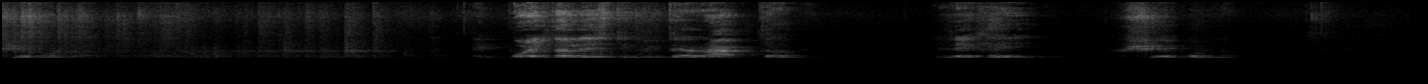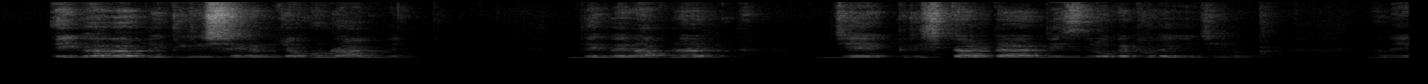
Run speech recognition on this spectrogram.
শুয়ে পড়লাম। এই পঁয়তাল্লিশ ডিগ্রিতে রাখতে হবে, রেখেই শুয়ে পড়লাম। এইভাবে আপনি তিরিশ সেকেন্ড যখন রাখবেন, দেখবেন আপনার যে ক্রিস্টালটা ডিসলোকেট হয়ে গেছিল মানে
